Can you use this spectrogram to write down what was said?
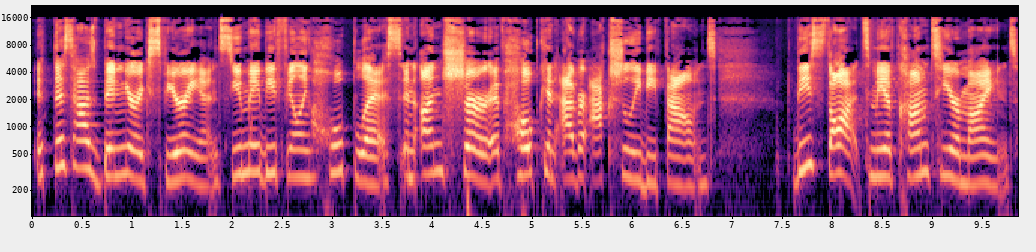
If this has been your experience, you may be feeling hopeless and unsure if hope can ever actually be found. These thoughts may have come to your mind.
